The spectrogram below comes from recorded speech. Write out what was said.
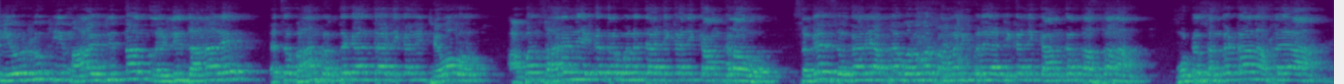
निवडणूक ही महायुतीतनंच लढली जाणार आहे. याचं भान प्रत्येकाने त्या ठिकाणी ठेवावं. आपण साऱ्यांनी एकत्रपणे त्या ठिकाणी काम करावं. सगळे सहकारी आपल्या बरोबर प्रामाणिकपणे या ठिकाणी काम करत असताना मोठं संघटन आपल्या या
